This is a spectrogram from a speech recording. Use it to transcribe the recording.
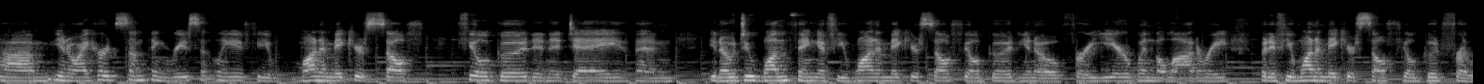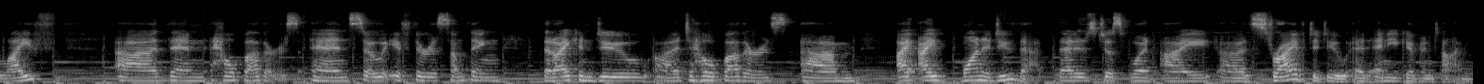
Um, you know, I heard something recently if you want to make yourself feel good in a day, then, you know, do one thing. If you want to make yourself feel good, you know, for a year, win the lottery. But if you want to make yourself feel good for life, uh, then help others. And so if there is something that I can do uh, to help others, um, I, I want to do that. That is just what I uh, strive to do at any given time.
